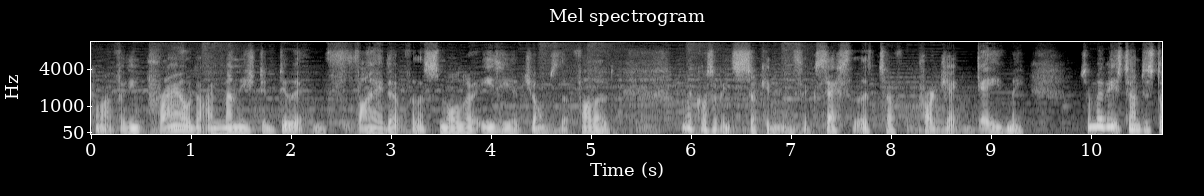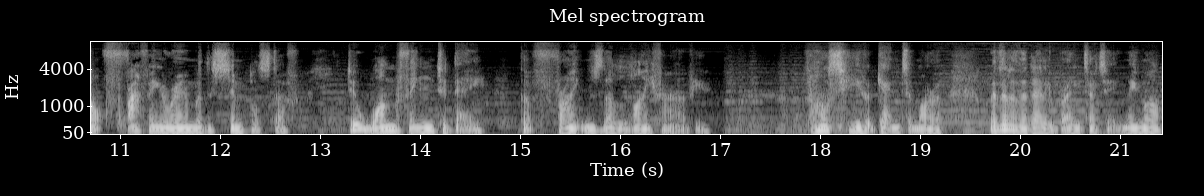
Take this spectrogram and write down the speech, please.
Come out feeling proud that I managed to do it and fired up for the smaller, easier jobs that followed. And of course, I've been sucking at the success that the tough project gave me. So maybe it's time to stop faffing around with the simple stuff. Do one thing today that frightens the life out of you. I'll see you again tomorrow with another Daily Brain Tattoo. Meanwhile,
